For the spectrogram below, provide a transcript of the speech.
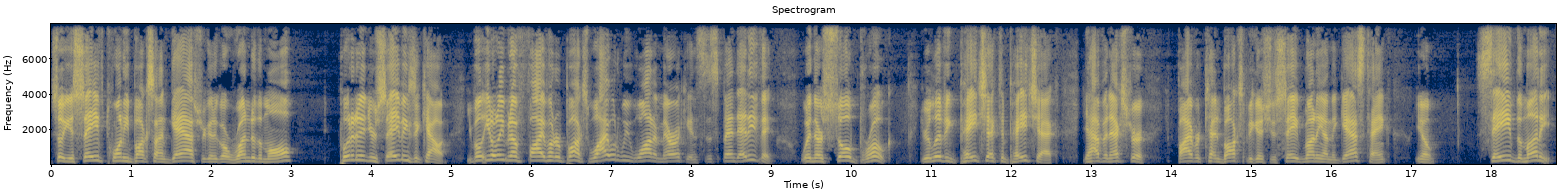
So you save 20 bucks on gas, you're going to go run to the mall, put it in your savings account. You don't even have 500 bucks. Why would we want Americans to spend anything when they're so broke? You're living paycheck to paycheck. You have an extra 5 or 10 bucks because you saved money on the gas tank. You know, save the money.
